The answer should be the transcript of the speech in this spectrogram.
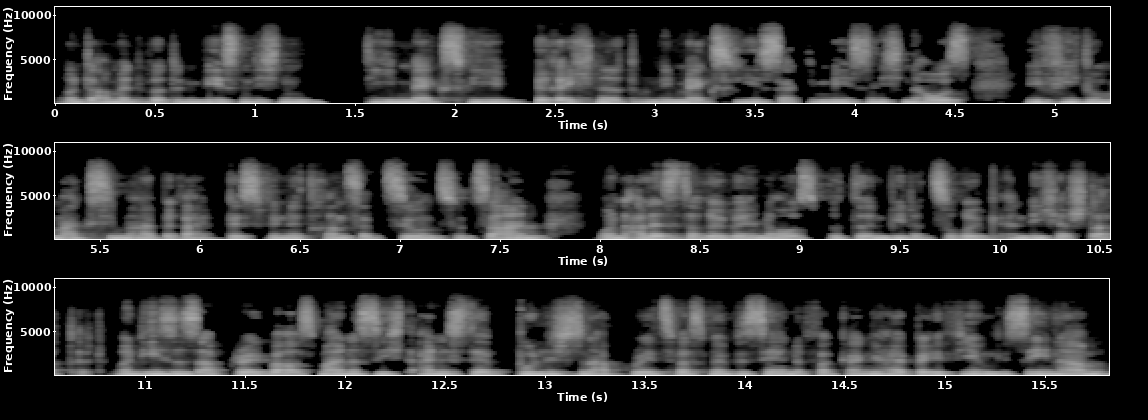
Und damit wird im Wesentlichen die Max-Fee berechnet und die Max-Fee sagt im Wesentlichen aus, wie viel du maximal bereit bist für eine Transaktion zu zahlen und alles darüber hinaus wird dann wieder zurück an dich erstattet. Und dieses Upgrade war aus meiner Sicht eines der bullischsten Upgrades, was wir bisher in der Vergangenheit bei Ethereum gesehen haben,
